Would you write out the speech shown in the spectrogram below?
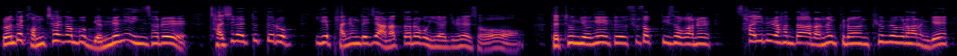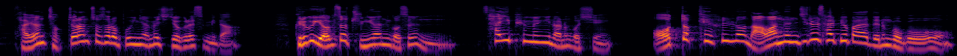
그런데 검찰 간부 몇 명의 인사를 자신의 뜻대로 이게 반영되지 않았다라고 이야기를 해서 대통령의 그 수석 비서관을 사의를 한다라는 그런 표명을 하는 게 과연 적절한 처사로 보이냐며 지적을 했습니다. 그리고 여기서 중요한 것은 사의 표명이라는 것이 어떻게 흘러나왔는지를 살펴봐야 되는 거고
